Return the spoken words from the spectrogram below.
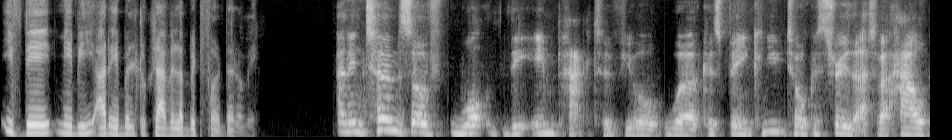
if they maybe are able to travel a bit further away and in terms of what the impact of your work has been, can you talk us through that about how,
